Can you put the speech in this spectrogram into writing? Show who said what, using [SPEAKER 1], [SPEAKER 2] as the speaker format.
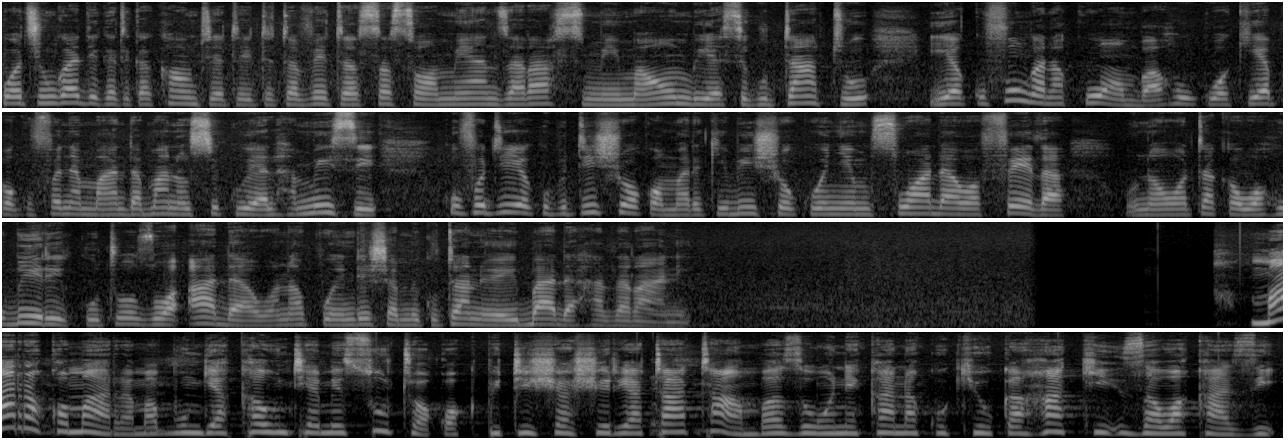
[SPEAKER 1] Wachungaji katika kaunti ya Taita Taveta sasa wameanza rasmi maombi ya siku tatu ya kufunga na kuomba huku wakiapa kufanya maandamano siku ya Alhamisi kufuatia kupitishwa kwa marekebisho kwenye mswada wa fedha unaowataka wahubiri kutozwa ada wanapoendesha mikutano ya ibada hadharani.
[SPEAKER 2] Mara kwa mara mabunge ya kaunti yamesutwa kwa kupitisha sheria tata ambazo huonekana kukiuka haki za wakazi.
